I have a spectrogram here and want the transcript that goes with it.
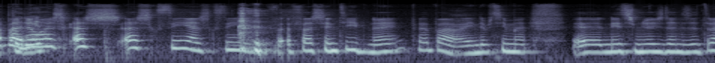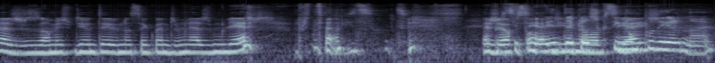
Epá, de não, acho, acho, acho que sim, acho que sim. Faz sentido, não é? Ainda por cima, uh, nesses milhões de anos atrás, os homens podiam ter não sei quantas milhares de mulheres, portanto. Exato. As Principalmente daqueles que tinham poder, não é?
